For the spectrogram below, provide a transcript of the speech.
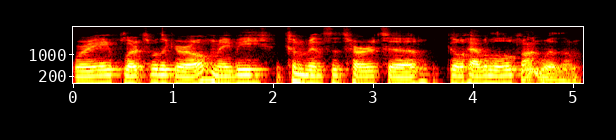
where he flirts with a girl, maybe convinces her to go have a little fun with him.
